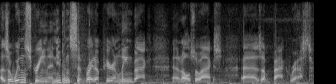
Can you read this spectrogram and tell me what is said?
as a windscreen, and you can sit right up here and lean back, and it also acts as a backrest.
